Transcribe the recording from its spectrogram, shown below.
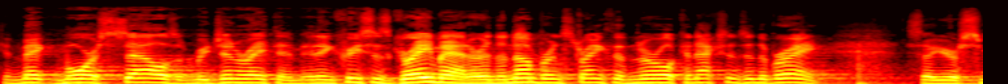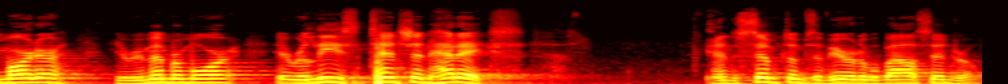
can make more cells and regenerate them. It increases gray matter and the number and strength of neural connections in the brain. So you're smarter, you remember more, it relieves tension headaches and symptoms of irritable bowel syndrome.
